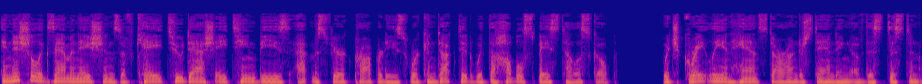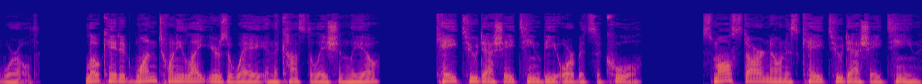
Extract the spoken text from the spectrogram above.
Initial examinations of K2-18b's atmospheric properties were conducted with the Hubble Space Telescope, which greatly enhanced our understanding of this distant world. Located 120 light-years away in the constellation Leo, K2-18b orbits a cool, small star known as K2-18,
